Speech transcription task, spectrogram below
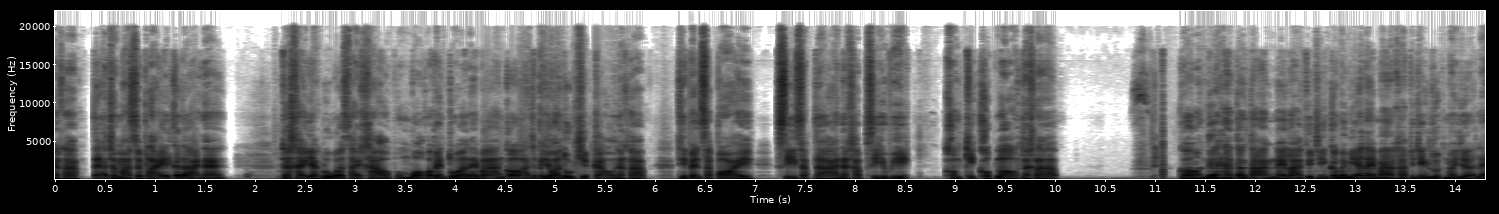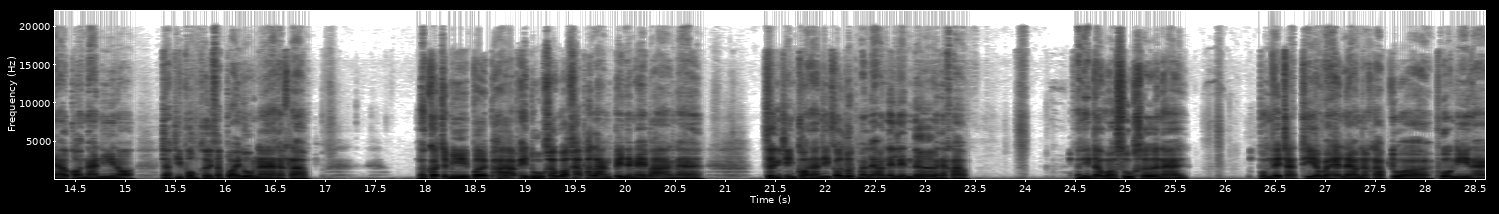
นะครับ แต่อาจจะมาเซอร์ไพรส์ก็ได้นะ ถ้าใครอยากรู้ว่าสายข่าว ผมบอกว่าเป็นตัวอะไรบ้าง ก็อาจจะไปย้อนดูคลิปเก่านะครับ ที่เป็นสปอย4สัปดาห์นะครับ4วีคของกิจครบรอบนะครับก็เนื้อหาต่างๆในไลฟ์จริงๆก็ไม่มีอะไรมากครับ จริงๆ หลุดมาเยอะแล้วก่อนหน้านี้เนาะจากที่ผมเคยสปอยล่วงหน้านะครับ แล้วก็จะมีเปิดภาพให้ดูครับว่าค่าพลังเป็นยังไงบ้างนะ ซึ่งจริงๆก่อนหน้านี้ก็หลุดมาแล้วในเรนเดอร์นะครับ อันนี้ดาวซูเคอร์นะ ผมได้จัดเทียร์ไว้ให้แล้วนะครับ ตัวพวกนี้นะ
